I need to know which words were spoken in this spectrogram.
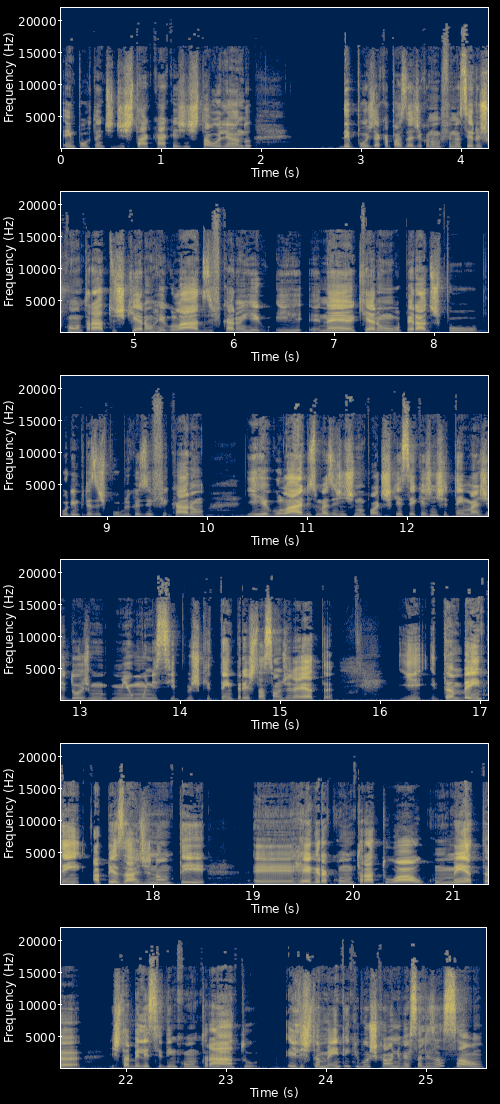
é importante destacar que a gente está olhando depois da capacidade econômica financeira, os contratos que eram regulados e ficaram né, que eram operados por, por empresas públicas e ficaram irregulares. Mas a gente não pode esquecer que a gente tem mais de 2 mil municípios que têm prestação direta. E, e também tem, apesar de não ter é, regra contratual com meta estabelecida em contrato, eles também têm que buscar universalização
